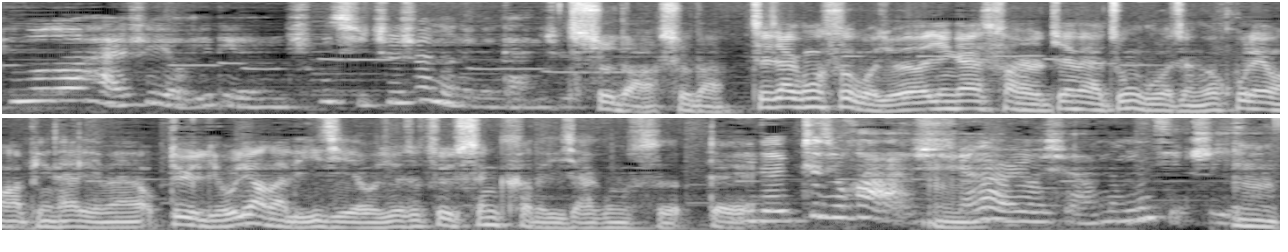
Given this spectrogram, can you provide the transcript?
拼多多还是有一点出奇制胜的那个感觉。是的，是的，这家公司我觉得应该算是现在中国整个互联网平台里面对流量的理解，我觉得是最深刻的一家公司。对，你的这句话玄而又玄，能不能解释一下？嗯，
